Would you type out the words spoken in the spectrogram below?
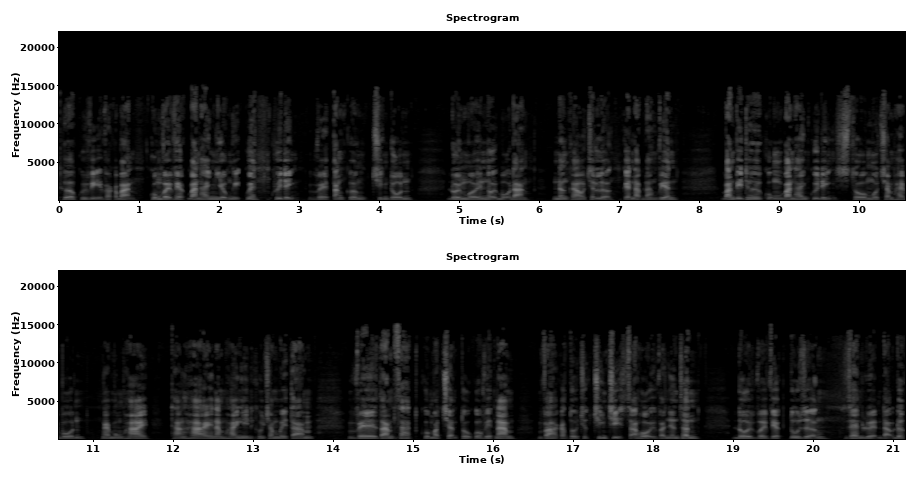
Thưa quý vị và các bạn, cùng với việc ban hành nhiều nghị quyết quy định về tăng cường chỉnh đốn, đổi mới nội bộ đảng, nâng cao chất lượng kết nạp đảng viên, Ban Bí thư cũng ban hành quy định số 124 ngày 2 tháng 2 năm 2018 về giám sát của Mặt trận Tổ quốc Việt Nam và các tổ chức chính trị xã hội và nhân dân đối với việc tu dưỡng, rèn luyện đạo đức,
